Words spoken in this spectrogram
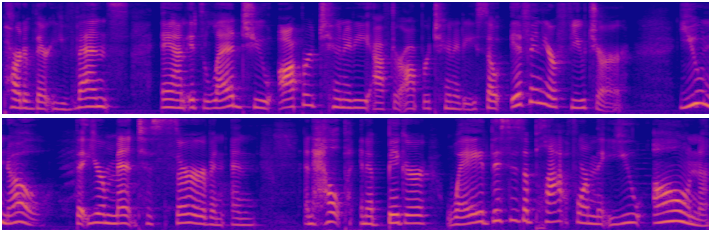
part of their events, and it's led to opportunity after opportunity. So if in your future you know that you're meant to serve and and and help in a bigger way, this is a platform that you own.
